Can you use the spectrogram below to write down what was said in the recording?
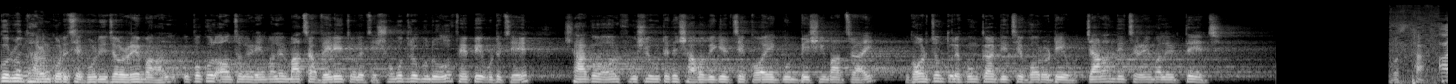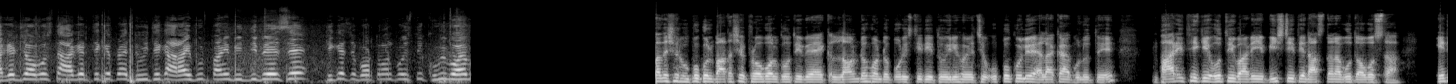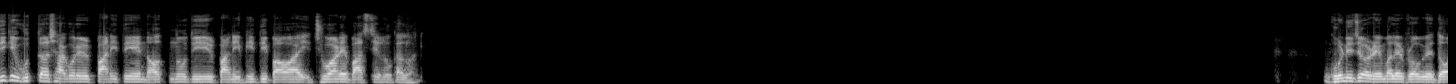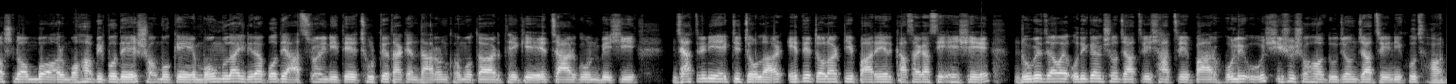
রূপ ধারণ করেছে ঘূর্ণিঝড় রেমাল। উপকূল অঞ্চলে রেমালের মাত্রা বেড়েই চলেছে। সমুদ্রগুলো ফেপে উঠেছে। সাগর ফুসে উঠেছে স্বাভাবিকের চেয়ে কয়েক গুণ বেশি মাত্রায়। গর্জন তুলে হুঙ্কার দিচ্ছে বড় ঢেউ। জানান দিচ্ছে রেমালের তেজ। অবস্থা। আগের যে অবস্থা আগের থেকে প্রায় দুই থেকে আড়াই ফুট পানি বৃদ্ধি পেয়েছে। ঠিক আছে বর্তমান পরিস্থিতি খুবই ভয়াবহ। বাংলাদেশের উপকূল বাতাসে প্রবল গতিবেগ লন্ডভন্ড পরিস্থিতি তৈরি হয়েছে উপকূলীয় এলাকাগুলোতে। ভারী থেকে অতি ভারী বৃষ্টিতে নাস্তানাবুদ অবস্থা। এদিকে উত্তর সাগরের পানিতে নদ, নদীর পানি বৃদ্ধি পাওয়ায় জোয়ারে বাড়ছে লোকালয়। ঘূর্ণিঝড় রেমালের প্রভাবে দশ নম্বর মহাবিপদে সম্মুখে মোংলায় নিরাপদে আশ্রয় নিতে ছুটতে থাকেন দারুণ ক্ষমতার থেকে চার গুণ বেশি যাত্রী নিয়ে একটি ট্রলার। এতে ট্রলারটি পারের কাছাকাছি এসে ডুবে যাওয়ায় অধিকাংশ যাত্রী সাঁতরে পার হলেও শিশুসহ দুজন যাত্রী নিখোঁজ হন।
